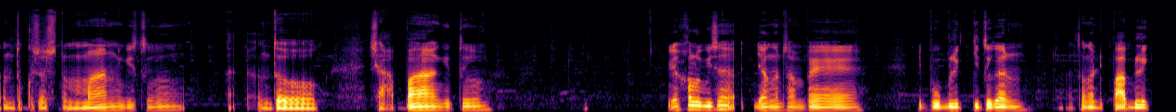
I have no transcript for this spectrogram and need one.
Untuk khusus teman gitu untuk siapa gitu. Ya kalau bisa jangan sampai di publik gitu kan atau nggak di publik.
